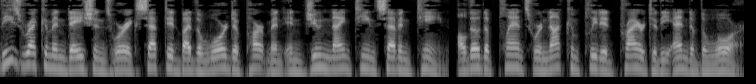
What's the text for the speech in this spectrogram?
These recommendations were accepted by the War Department in June 1917, although the plants were not completed prior to the end of the war.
